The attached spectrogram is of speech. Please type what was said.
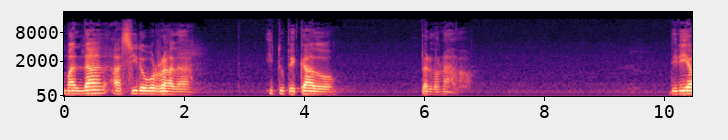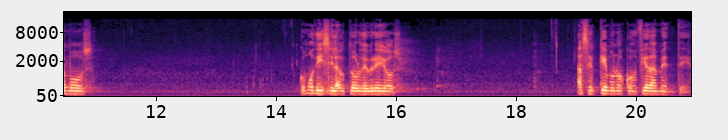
maldad ha sido borrada y tu pecado perdonado. Diríamos, como dice el autor de Hebreos, acerquémonos confiadamente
